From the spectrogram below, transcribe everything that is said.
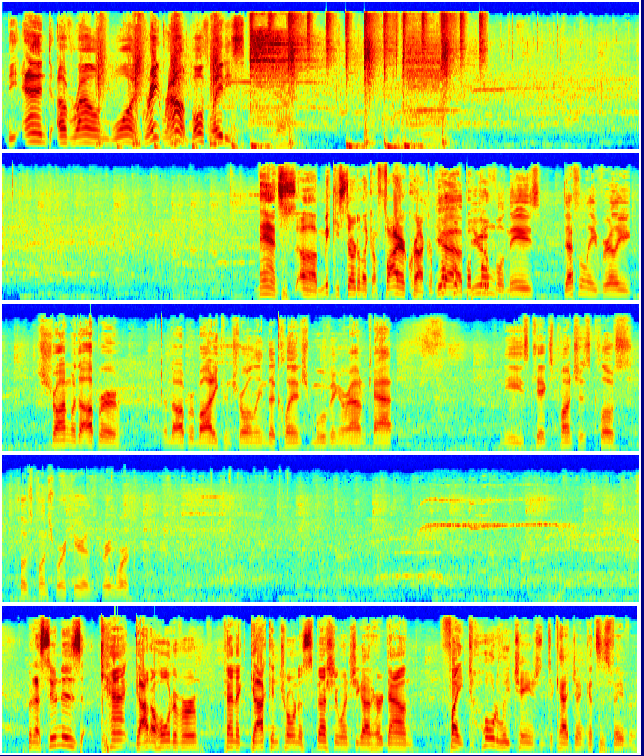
The end of round one. Great round, both ladies. Yeah. Man, uh, Mickey started like a firecracker. Yeah, boom, boom, beautiful boom. knees. Definitely really strong with the upper and the upper body, controlling the clinch, moving around Kat. Knees, kicks, punches, close, close clinch work here. Great work. But as soon as Kat got a hold of her, kind of got control, and especially when she got her down, fight totally changed into Kat Jenkins' favor.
